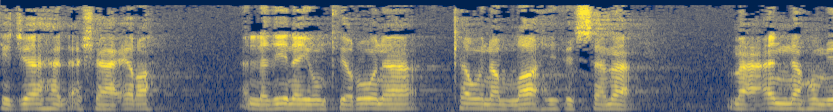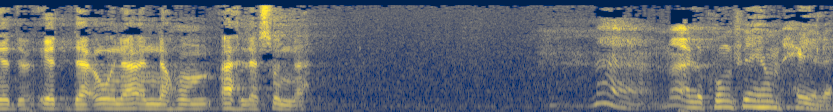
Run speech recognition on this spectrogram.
تجاه الأشاعرة الذين ينكرون كون الله في السماء؟ مع أنهم يدعون أنهم أهل سنة. ما ما لكم فيهم حيلة.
